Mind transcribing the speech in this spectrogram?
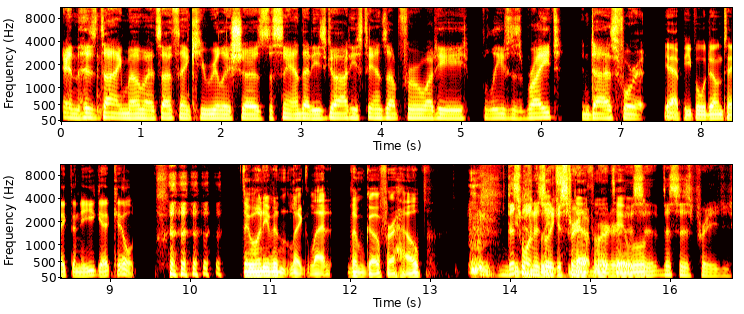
in his dying moments, I think he really shows the sand that he's got. He stands up for what he believes is right and dies for it. Yeah, people who don't take the knee get killed. They won't even like let them go for help. this He one is like a straight up death on the murder. This is, this is pretty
